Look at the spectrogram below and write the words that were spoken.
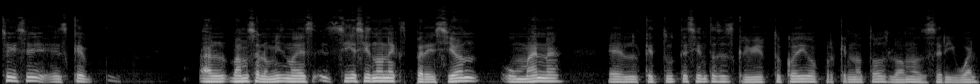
Sí, sí, es que vamos a lo mismo, es, sigue siendo una expresión humana el que tú te sientas a escribir tu código porque no todos lo vamos a hacer igual.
